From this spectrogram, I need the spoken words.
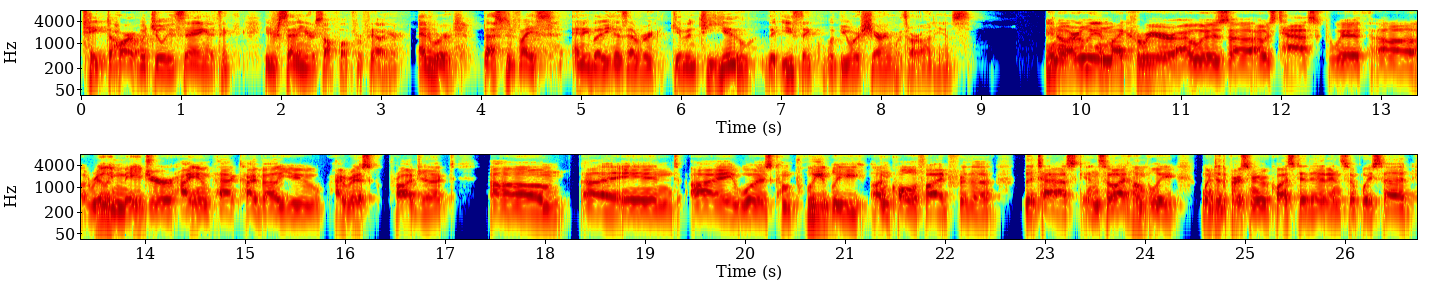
take to heart what Julie's saying, I think you're setting yourself up for failure. Edward, best advice anybody has ever given to you that you think would be worth sharing with our audience? You know, early in my career, I was uh, I was tasked with uh, a really major, high impact, high value, high risk project, um, uh, and I was completely unqualified for the the task. And so I humbly went to the person who requested it and simply said,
